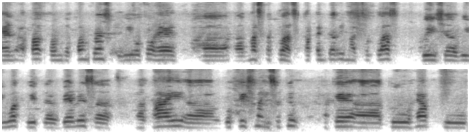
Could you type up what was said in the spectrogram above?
and apart from the conference, we also have uh, a master class, carpentry master class, which uh, we work with uh, various uh, uh, Thai uh, vocational institute, okay, uh, to help to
